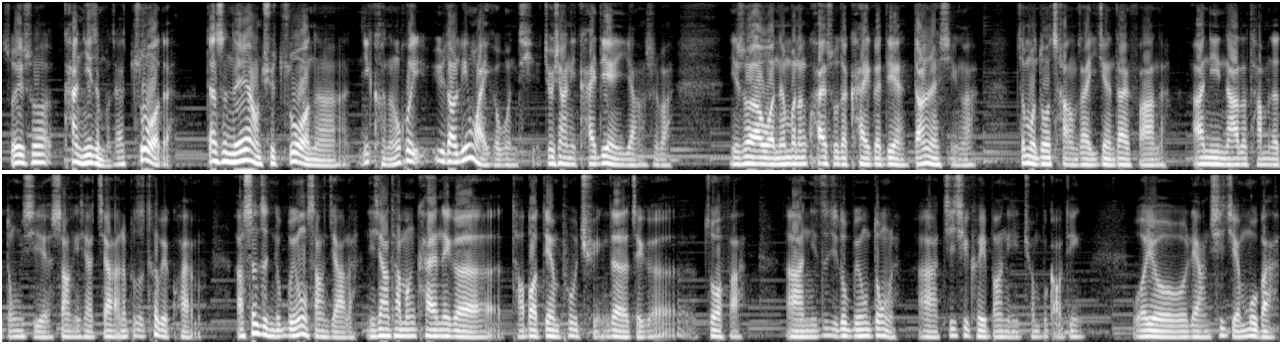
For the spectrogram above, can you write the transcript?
所以说，看你怎么在做的。但是那样去做呢，你可能会遇到另外一个问题，就像你开店一样，是吧？你说我能不能快速的开一个店？当然行啊，这么多厂在一件代发呢，啊，你拿着他们的东西上一下架，那不是特别快吗？啊，甚至你都不用上架了，你像他们开那个淘宝店铺群的这个做法，啊，你自己都不用动了，啊，机器可以帮你全部搞定。我有两期节目吧，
